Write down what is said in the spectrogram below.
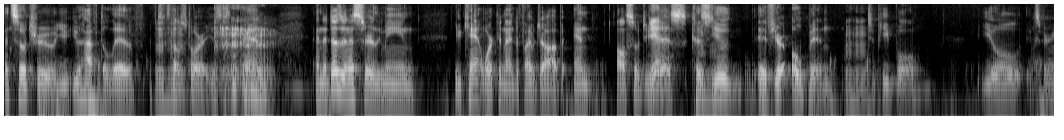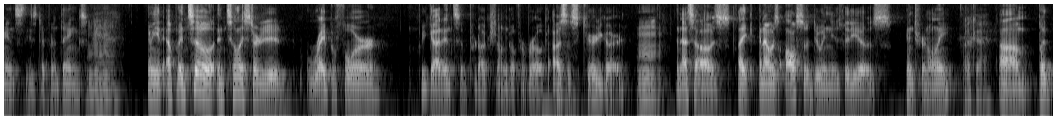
It's so true. You you have to live to Mm-hmm. tell stories, and and it doesn't necessarily mean you can't work a nine to five job and also do Yeah. this because Mm-hmm. you if you're open to people, you'll experience these different things. Mm-hmm. I mean, up until until I started right before we got into production on Go for Broke, I was a security guard, Mm. and that's how I was like. And I was also doing these videos internally Okay. um, but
